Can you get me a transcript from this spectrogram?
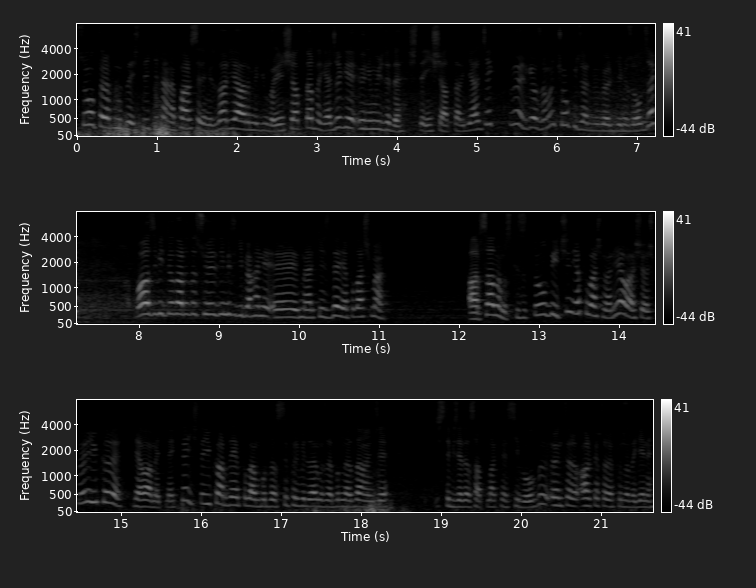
Sol tarafımızda işte iki tane parselimiz var. Yarın bir gün buraya inşaatlar da gelecek ve önümüzde de işte inşaatlar gelecek. Bölge o zaman çok güzel bir bölgemiz olacak. Bazı videolarda da söylediğimiz gibi hani e, merkezde yapılaşma arsa alanımız kısıtlı olduğu için yapılaşmalar yavaş yavaş böyle yukarı devam etmekte. İşte yukarıda yapılan burada sıfır villalarımız var. Bunları daha önce işte bize de satmak nasip oldu. Ön taraf, arka tarafında da gene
